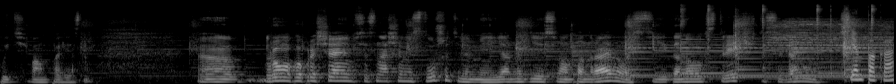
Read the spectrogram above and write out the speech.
быть вам полезны. Э, Рома, попрощаемся с нашими слушателями. Я надеюсь, вам понравилось. И до новых встреч. До свидания. Всем пока.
